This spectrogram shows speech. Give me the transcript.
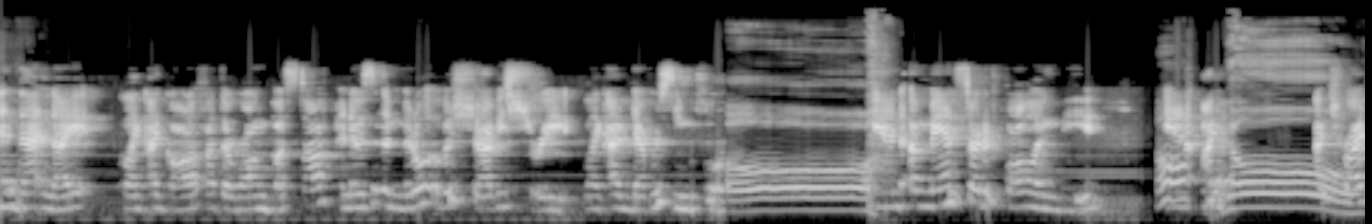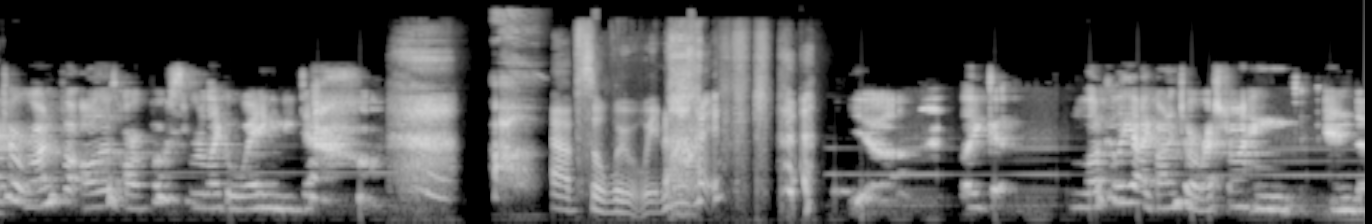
and that night, like I got off at the wrong bus stop, and it was in the middle of a shabby street like I've never seen before. Oh. And a man started following me, Oh. and I no. I tried to run, but all those art books were like weighing me down. Absolutely not. yeah, like luckily I got into a restaurant and and uh,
